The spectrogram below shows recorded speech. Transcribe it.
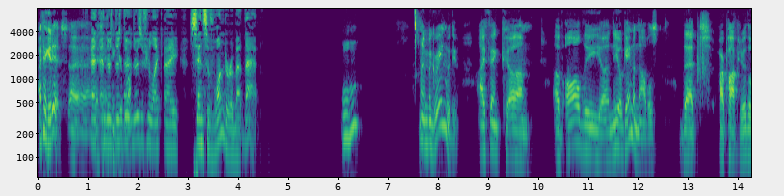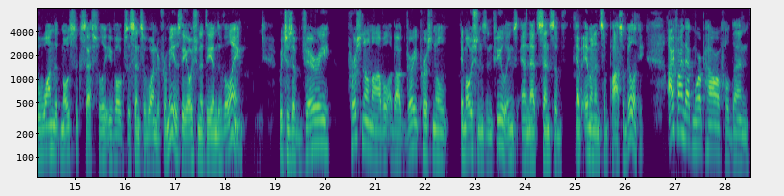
I think it is. Uh, I, And, I there's, there's, there, there's, if you like, a sense of wonder about that. Hmm I'm agreeing with you. I think um, of all the uh, Neil Gaiman novels that are popular, the one that most successfully evokes a sense of wonder for me is The Ocean at the End of the Lane, which is a very personal novel about very personal emotions and feelings and that sense of, of imminence of possibility. I find that more powerful than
